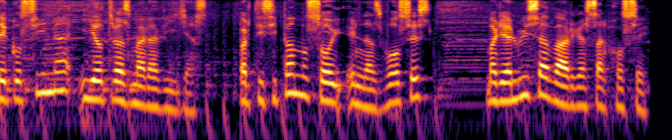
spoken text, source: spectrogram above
De cocina y otras maravillas. Participamos hoy en las voces María Luisa Vargas San José,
